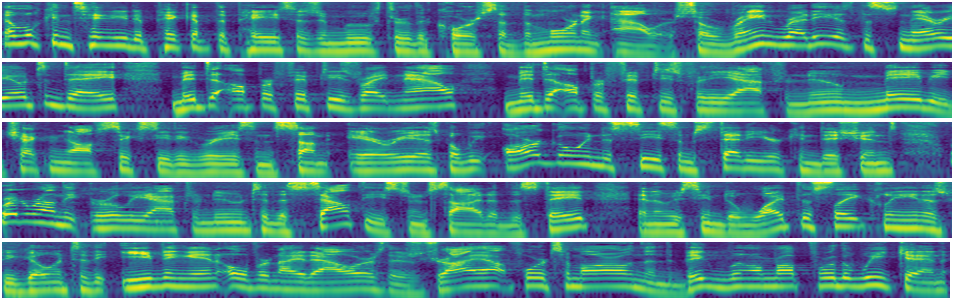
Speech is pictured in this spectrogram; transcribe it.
and will continue to pick up the pace as we move through the course of the morning hours. So rain ready is the scenario today, mid to upper 50s 50s right now, mid to upper 50s for the afternoon, maybe checking off 60 degrees in some areas, but we are going to see some steadier conditions right around the early afternoon to the southeastern side of the state, and then we seem to wipe the slate clean as we go into the evening and overnight hours. There's dry out for tomorrow, and then the big warm up for the weekend.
